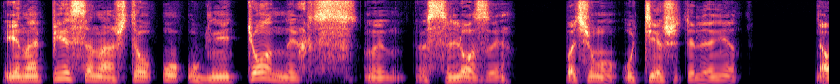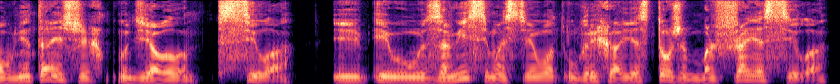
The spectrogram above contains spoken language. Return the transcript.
И написано, что у угнетенных э, слезы. Почему? Утешителя нет. А угнетающих, у дьявола, сила. И, и у зависимости, вот у греха есть тоже большая сила.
